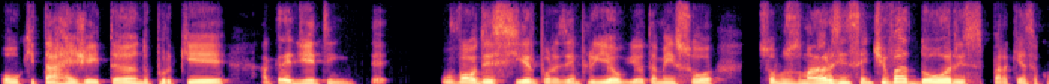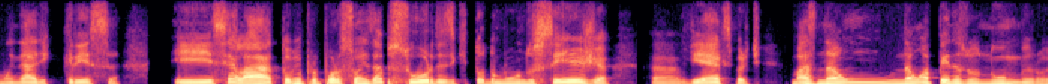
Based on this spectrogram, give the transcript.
ou que está rejeitando, porque acreditem, eh, o Valdecir, por exemplo, e eu e eu também sou, somos os maiores incentivadores para que essa comunidade cresça. E, sei lá, tome proporções absurdas e que todo mundo seja, hã, VExpert, mas não não apenas o número,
